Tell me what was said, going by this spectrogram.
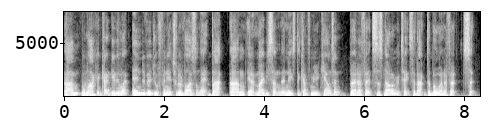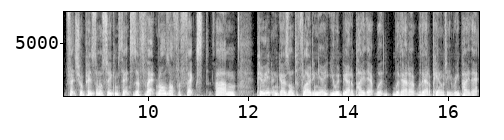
Um, well, Mark, I can't give you like individual financial advice on that, but um, you know, it may be something that needs to come from your accountant. But if it's, it's no longer tax deductible and if it fits your personal circumstances, if that rolls off the fixed um, period and goes on to floating, you you would be able to pay that with, without a without a penalty, repay that.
